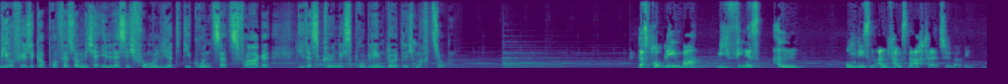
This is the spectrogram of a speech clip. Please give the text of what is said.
Biophysiker Professor Michael Lessig formuliert die Grundsatzfrage, die das Königsproblem deutlich macht so. Das Problem war, wie fing es an, um diesen Anfangsnachteil zu überwinden.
